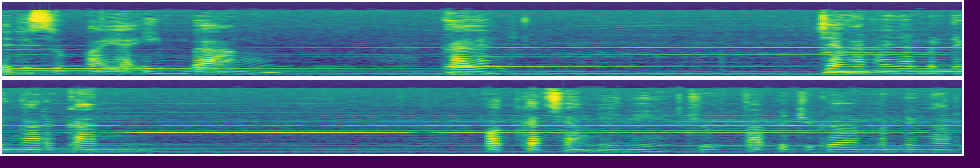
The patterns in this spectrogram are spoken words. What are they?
Jadi supaya imbang, kalian jangan hanya mendengarkan podcast yang ini, tapi juga mendengar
